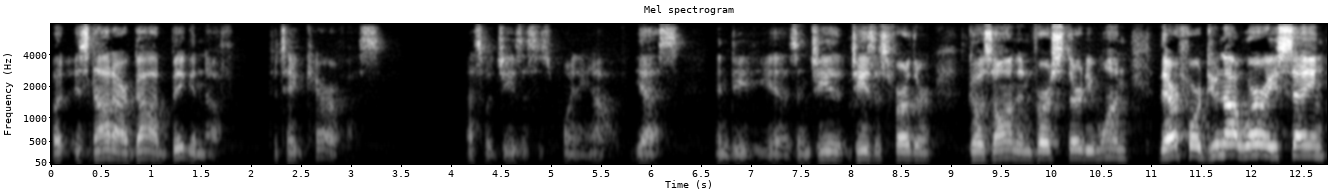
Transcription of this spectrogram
But is not our God big enough to take care of us? That's what Jesus is pointing out. Yes, indeed he is. And Jesus further goes on in verse 31 Therefore, do not worry, saying,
